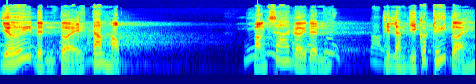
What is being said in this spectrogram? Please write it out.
Giới định tuệ tam học. Bạn xa rời định thì làm gì có trí tuệ?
